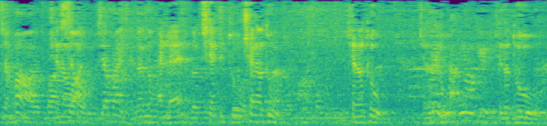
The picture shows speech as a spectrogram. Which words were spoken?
Channel one. And then change to channel two. Channel two. Channel two. Channel two.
